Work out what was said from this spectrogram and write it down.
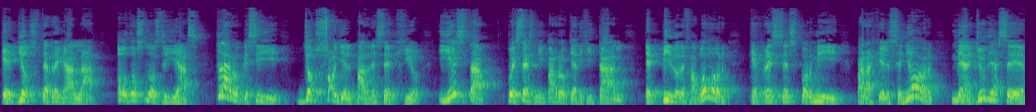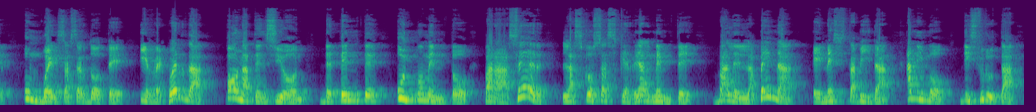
que Dios te regala todos los días. Claro que sí, yo soy el Padre Sergio y esta pues es mi parroquia digital. Te pido de favor que reces por mí para que el Señor me ayude a ser un buen sacerdote. Y recuerda, pon atención, detente un momento para hacer las cosas que realmente valen la pena en esta vida. Ánimo, disfruta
